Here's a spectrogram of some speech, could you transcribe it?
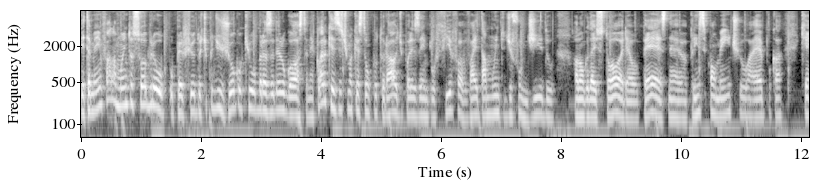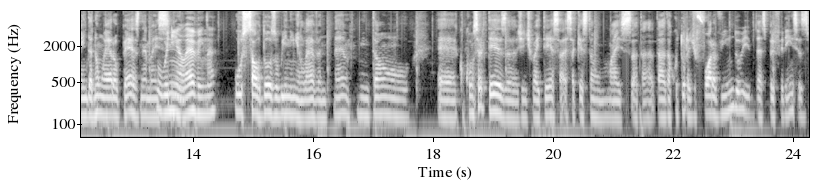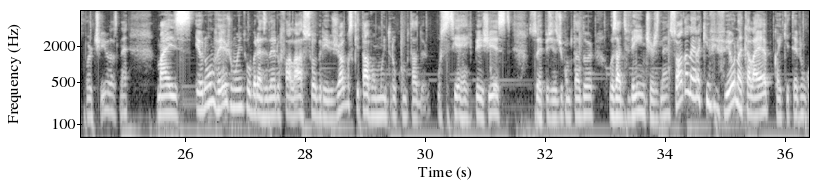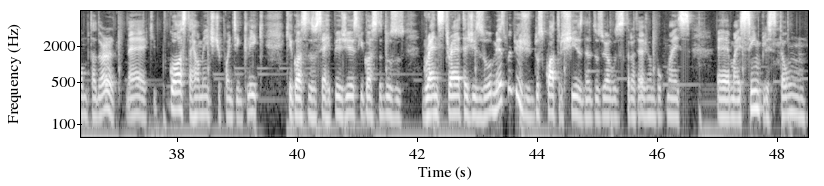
E também fala muito sobre o, o, perfil do tipo de jogo que o brasileiro gosta, né? Claro que existe uma questão cultural de, por exemplo, o FIFA vai estar tá muito difundido ao longo da história, o PES, né? Principalmente a época que ainda não era o PES, né? Mas o Winning Eleven, né? O saudoso Winning Eleven, né? Então, é, com certeza a gente vai ter essa, essa questão mais da, da, da, cultura de fora vindo e das preferências esportivas, né? Mas eu não vejo muito o brasileiro falar sobre jogos que estavam muito no computador, os CRPGs, os RPGs de computador, os adventures, né? Só a galera que viveu naquela época e que teve um computador, né, que gosta realmente de point and click, que gosta dos CRPGs, que gosta dos grand strategies, ou mesmo de, dos 4X, né, dos jogos de estratégia um pouco mais é, mais simples. Então,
